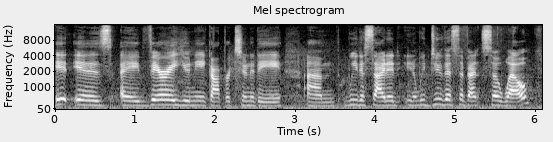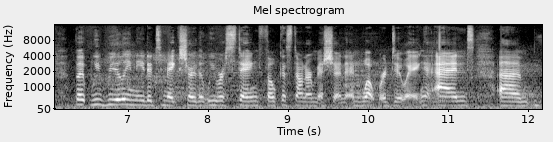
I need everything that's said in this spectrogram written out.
it is a very unique opportunity. Um, we decided, you know, we do this event so well, but we really needed to make sure that we were staying focused on our mission and what we're doing and, um,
